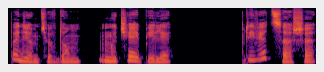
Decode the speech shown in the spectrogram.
Пойдемте в дом. Мы чай пили». «Привет, Саша»,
